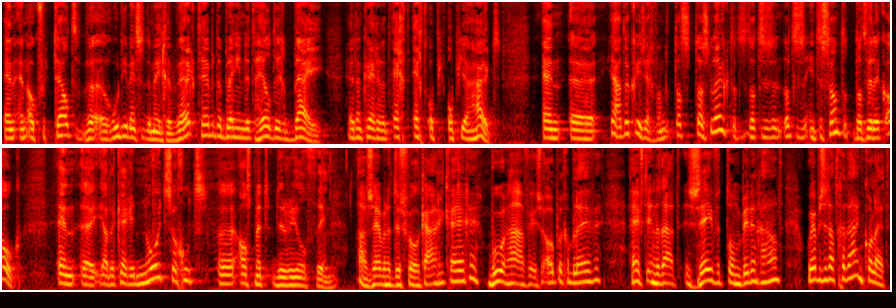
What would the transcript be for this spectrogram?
en, en ook vertelt we, hoe die mensen ermee gewerkt hebben... dan breng je het heel dichtbij. He, dan krijg je het echt, echt op, op je huid. En uh, ja, dan kun je zeggen, van, dat, dat is leuk, dat, dat, is, dat is interessant, dat, wil ik ook. En uh, ja, dan krijg je nooit zo goed als met The Real Thing. Nou, ze hebben het dus voor elkaar gekregen. Boerhaven is opengebleven. Heeft inderdaad 7 ton binnengehaald. Hoe hebben ze dat gedaan, Colette?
